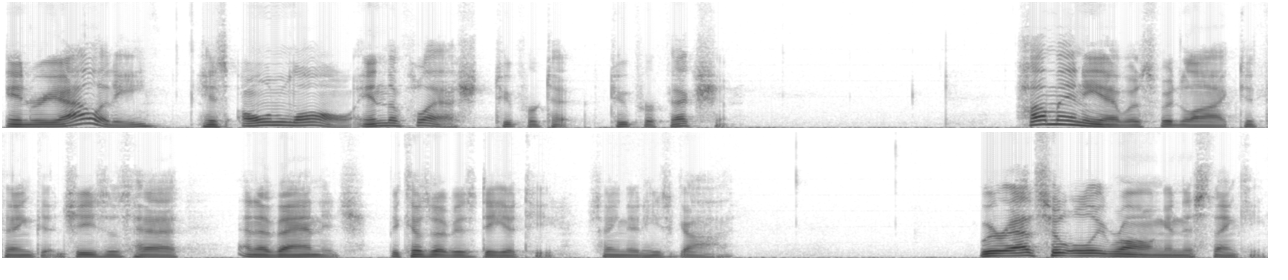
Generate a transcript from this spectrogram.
in reality his own law in the flesh to, protect, to perfection. How many of us would like to think that Jesus had an advantage because of his deity, saying that he's God? We're absolutely wrong in this thinking.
